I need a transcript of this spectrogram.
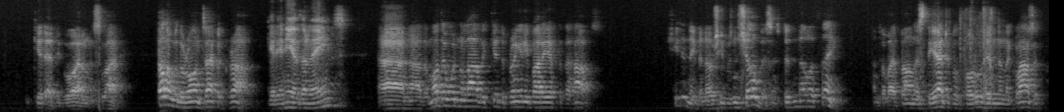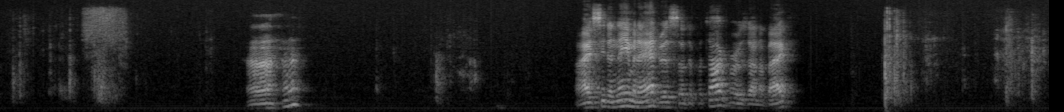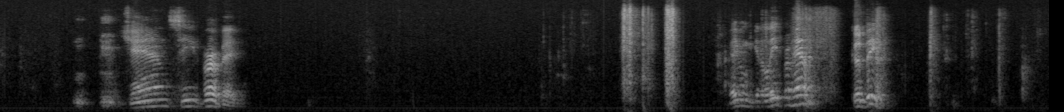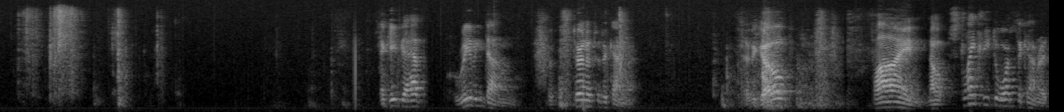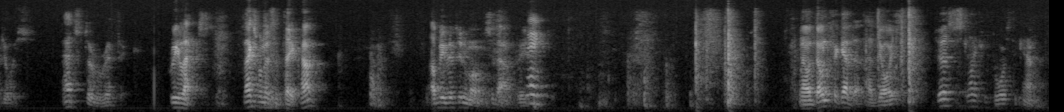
The kid had to go out on a slide. Fell in with the wrong type of crowd. Get any of their names? Ah, uh, now, the mother wouldn't allow the kid to bring anybody up to the house. She didn't even know she was in show business, didn't know a thing, until I found this theatrical photo hidden in the closet. Uh-huh. I see the name and address of the photographers on the back. Jan C. Verbig. Maybe we can get a lead from him. Could be. And keep your head really down. Turn it to the camera. There we go. Fine. Now, slightly towards the camera, Joyce. That's terrific. Relax. Next one is the take, huh? I'll be with you in a moment. Sit down, please. Hey, Now, don't forget that, huh, Joyce? Just slightly towards the camera.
